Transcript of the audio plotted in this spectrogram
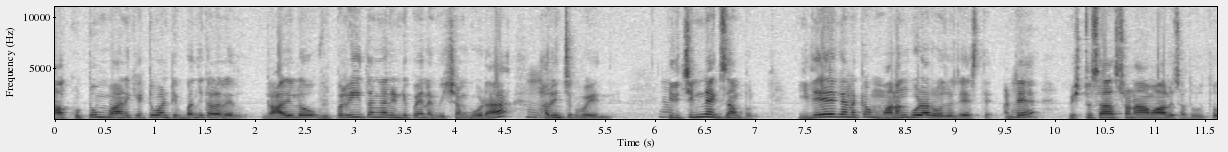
ఆ కుటుంబానికి ఎటువంటి ఇబ్బంది కలగలేదు. గాలిలో విపరీతంగా నిండిపోయిన విషం కూడా హరించుకుపోయింది. ఇది చిన్న ఎగ్జాంపుల్. ఇదే గనక మనం కూడా రోజు చేస్తే అంటే విష్ణు సహస్రనామాలు చదువుతూ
